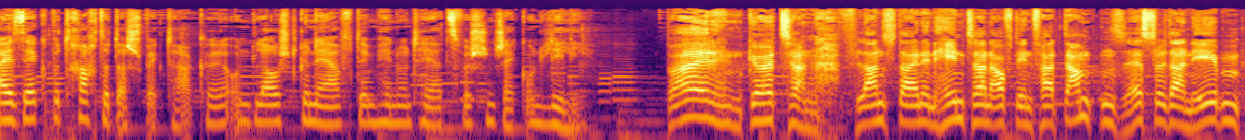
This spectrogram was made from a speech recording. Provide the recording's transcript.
Isaac betrachtet das Spektakel und lauscht genervt dem Hin und Her zwischen Jack und Lily. Bei den Göttern, pflanz deinen Hintern auf den verdammten Sessel daneben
